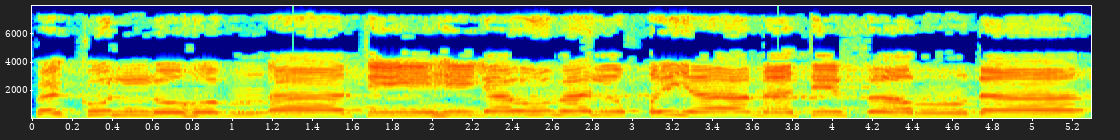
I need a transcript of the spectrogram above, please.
فكلهم آتيه يوم القيامة فردا.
